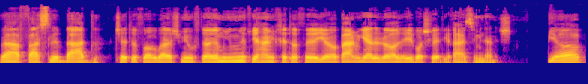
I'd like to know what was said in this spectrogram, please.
و فصل بعد چه اتفاق براش میفته. آیا میمونه توی همین خطافه یا برمیگرده رئال؟ باشگاه دیگه قرضی میدنش. بیا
